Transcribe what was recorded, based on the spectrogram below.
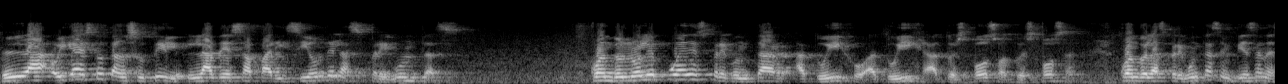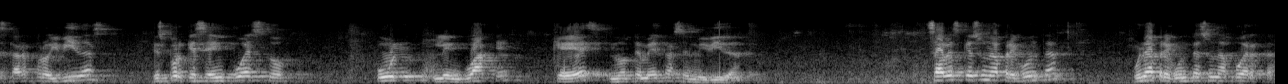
La, oiga esto tan sutil, la desaparición de las preguntas. Cuando no le puedes preguntar a tu hijo, a tu hija, a tu esposo, a tu esposa, cuando las preguntas empiezan a estar prohibidas, es porque se ha impuesto un lenguaje que es no te metas en mi vida. ¿Sabes qué es una pregunta? Una pregunta es una puerta.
